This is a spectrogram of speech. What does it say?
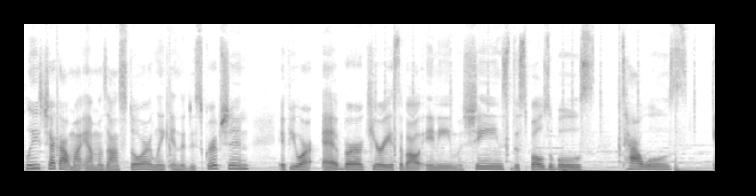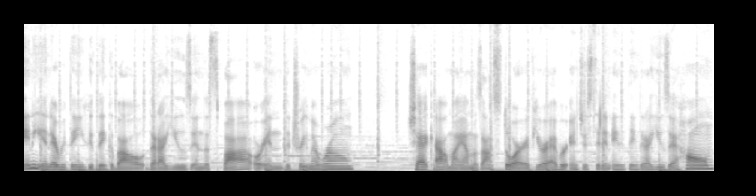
please check out my Amazon store, link in the description. If you are ever curious about any machines, disposables, towels, any and everything you could think about that I use in the spa or in the treatment room, check out my Amazon store. If you're ever interested in anything that I use at home,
